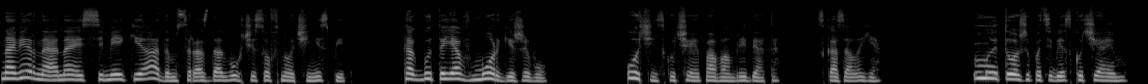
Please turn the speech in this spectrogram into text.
Наверное, она из семейки Адамс, раз до двух часов ночи не спит. Как будто я в морге живу. Очень скучаю по вам, ребята, сказала я. Мы тоже по тебе скучаем,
